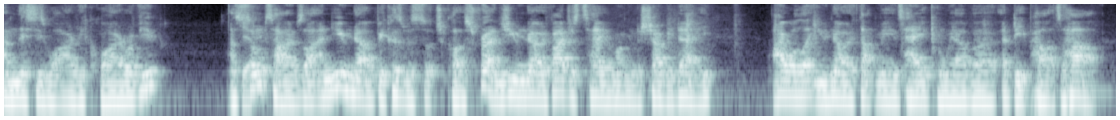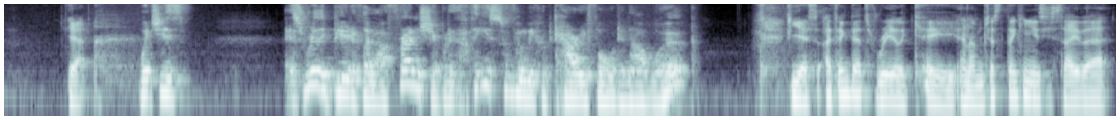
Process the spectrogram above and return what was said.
and this is what I require of you. And Yeah. sometimes, like, and you know, because we're such close friends, you know, if I just tell you I'm having a shabby day, I will let you know if that means, hey, can we have a, a deep heart to heart? Yeah. which is it's really beautiful in our friendship, but I think it's something we could carry forward in our work. Yes, I think that's really key. And I'm just thinking as you say that,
